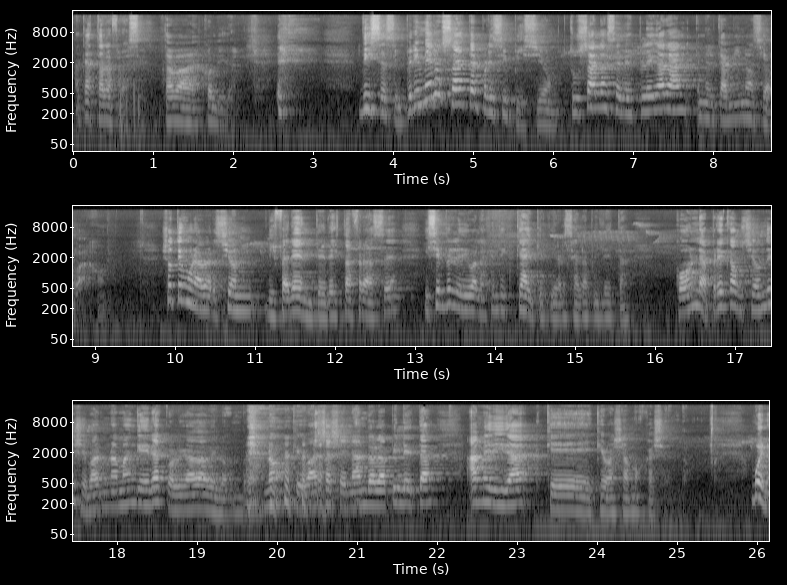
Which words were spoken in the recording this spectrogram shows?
Acá está la frase, estaba escondida. Dice así, primero salta al precipicio, tus alas se desplegarán en el camino hacia abajo. Yo tengo una versión diferente de esta frase y siempre le digo a la gente que hay que tirarse a la pileta con la precaución de llevar una manguera colgada del hombro, ¿no? que vaya llenando la pileta a medida que, vayamos cayendo. Bueno,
